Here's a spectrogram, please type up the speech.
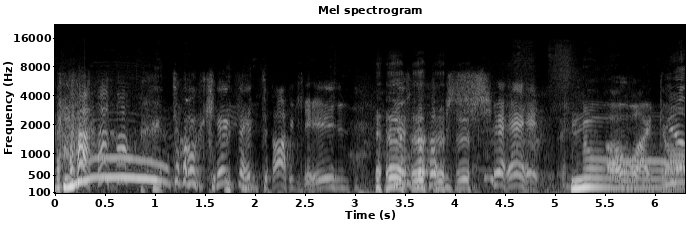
Mm. Don't kick the doggy. You little shit. No. Oh my god. You know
